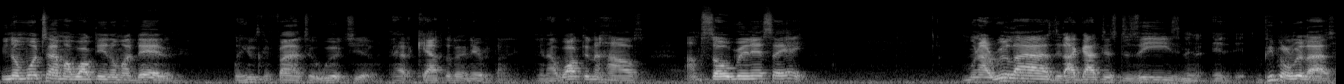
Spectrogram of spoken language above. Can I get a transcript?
You know, one time I walked in on my dad when he was confined to a wheelchair, had a catheter and everything. And I walked in the house, I'm sober in SAA. When I realized that I got this disease, and it, it, it- people don't realize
